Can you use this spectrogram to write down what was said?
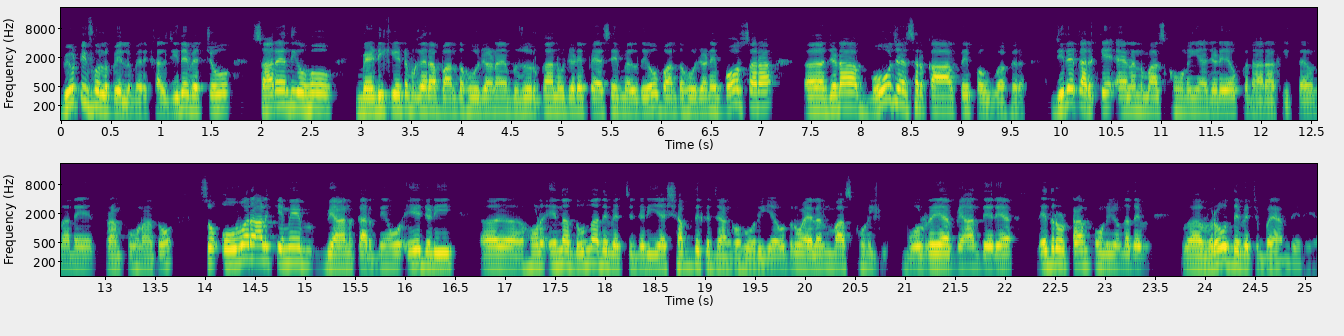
ਬਿਊਟੀਫੁਲ ਬਿੱਲ ਮੇਰੇ ਖਿਆਲ ਜਿਹਦੇ ਵਿੱਚ ਉਹ ਸਾਰਿਆਂ ਦੀ ਉਹ ਮੈਡੀਕੇਟ ਵਗੈਰਾ ਬੰਦ ਹੋ ਜਾਣਾ ਹੈ ਬਜ਼ੁਰਗਾਂ ਨੂੰ ਜਿਹੜੇ ਪੈਸੇ ਮਿਲਦੇ ਉਹ ਬੰਦ ਹੋ ਜਾਣੇ ਬਹੁਤ ਸਾਰਾ ਜਿਹੜਾ ਬੋਝ ਹੈ ਸਰਕਾਰ ਤੇ ਪਊਗਾ ਫਿਰ ਜਿਹਦੇ ਕਰਕੇ ਐਲਨ ਮਸਕ ਹੋਣੀ ਆ ਜਿਹੜੇ ਉਹ ਕਿਨਾਰਾ ਕੀਤਾ ਉਹਨਾਂ ਨੇ ਟਰੰਪ ਹੋਣਾ ਤੋਂ। ਸੋ ਓਵਰਆਲ ਕਿਵੇਂ ਬਿਆਨ ਕਰਦੇ ਹੋ ਇਹ ਜਿਹੜੀ ਅ, ਹੁਣ ਇਹਨਾਂ ਦੋਨਾਂ ਦੇ ਵਿੱਚ ਜਿਹੜੀ ਹੈ ਸ਼ਬਦਿਕ ਜੰਗ ਹੋ ਰਹੀ ਹੈ ਉਧਰੋਂ ਐਲਨ ਮਸਕ ਹੋਣੀ ਬੋਲ ਰਿਹਾ ਬਿਆਨ ਦੇ ਰਿਹਾ ਇਧਰੋਂ ਟਰੰਪ ਹੋਣੀ ਉਹਨਾਂ ਦੇ ਵਿਰੋਧ ਦੇ ਵਿੱਚ ਬਿਆਨ ਦੇ ਰਿਹਾ।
